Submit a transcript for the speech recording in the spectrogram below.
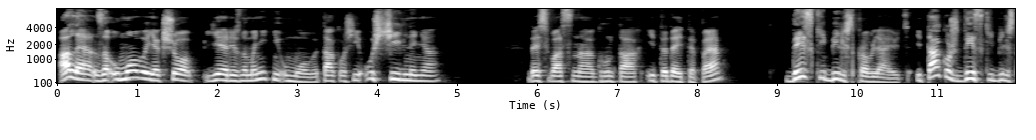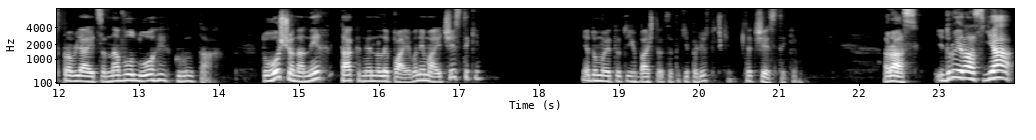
Але за умови, якщо є різноманітні умови, також є ущільнення десь у вас на ґрунтах і т.д. і т.п., диски більш справляються. І також диски більш справляються на вологих ґрунтах, того, що на них так не налипає. Вони мають чистики. Я думаю, тут їх бачите, це такі пелюсточки. Це чистики. Раз. І другий раз я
